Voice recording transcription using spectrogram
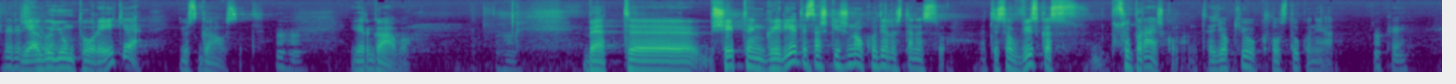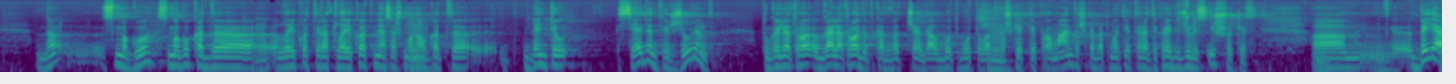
Žvėris jeigu kyla. jums to reikia, jūs gausit. Aha. Ir gavo. Bet e, šiaip ten gailėtis, aš žinau, kodėl aš ten esu. Tiesiog viskas super aišku man, tai jokių klaustukų nėra. Okay. Na, smagu, smagu, kad mm. laikot ir atlaikot, nes aš manau, mm. kad e, bent jau sėdint ir žiūrint, tu gali, atro, gali atrodyti, kad va, čia galbūt būtų va, kažkaip taip romantiška, bet matyti yra tikrai didžiulis iššūkis. Beje,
